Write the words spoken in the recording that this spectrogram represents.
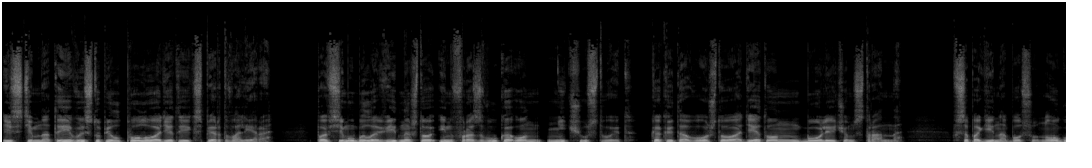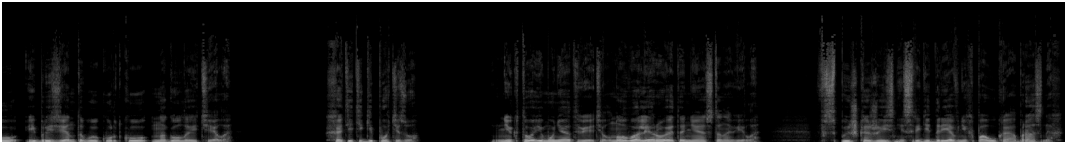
Из темноты выступил полуодетый эксперт Валера. По всему было видно, что инфразвука он не чувствует, как и того, что одет он более чем странно. В сапоги на босу ногу и брезентовую куртку на голое тело. Хотите гипотезу? Никто ему не ответил, но Валеру это не остановило. Вспышка жизни среди древних паукообразных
